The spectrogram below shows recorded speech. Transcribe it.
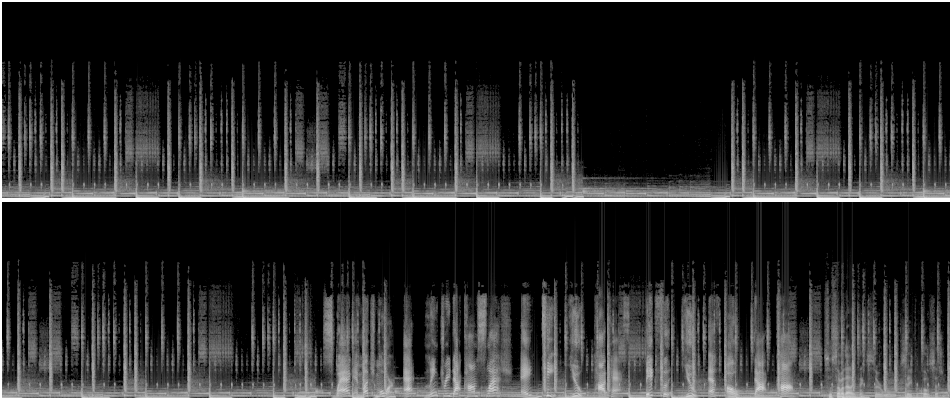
Swag, and much more at linktree.com slash ATU podcast. Bigfoot UFO dot com. So some of that I think, sir, we'll save for closed session.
